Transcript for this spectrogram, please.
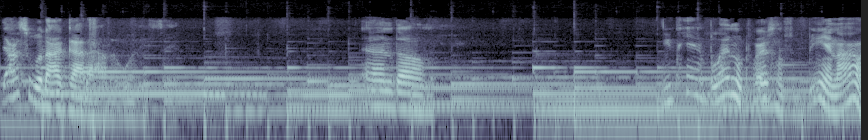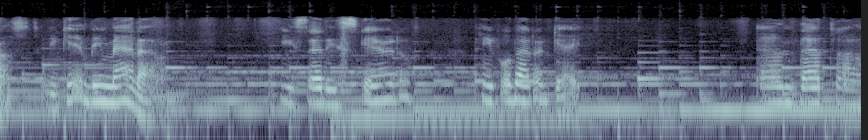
That's what I got out of what he said. And um, you can't blame a person for being honest. You can't be mad at him. He said he's scared of people that are gay and that uh,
